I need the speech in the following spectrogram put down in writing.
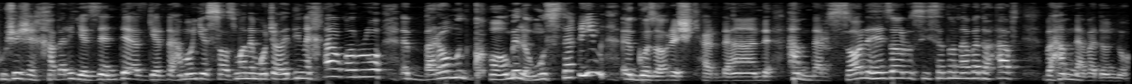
پوشش خبری زنده از گرد همای سازمان مجاهدین خلق رو برامون کامل و مستقیم گزارش کردند. هم در سال 1397 و هم 99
